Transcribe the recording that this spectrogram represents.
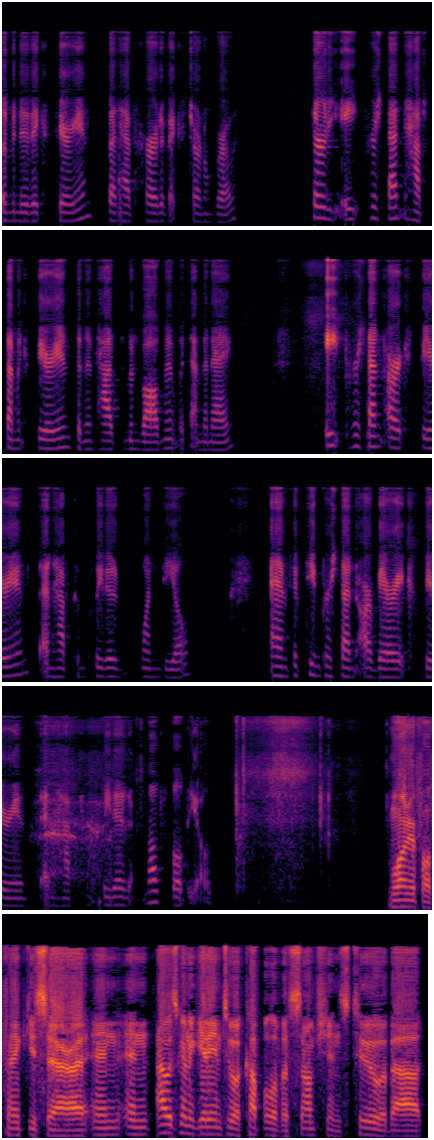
limited experience but have heard of external growth. 38% have some experience and have had some involvement with M&A. 8% are experienced and have completed one deal. And 15% are very experienced and have completed multiple deals. Wonderful. Thank you, Sarah. And, and I was going to get into a couple of assumptions, too, about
